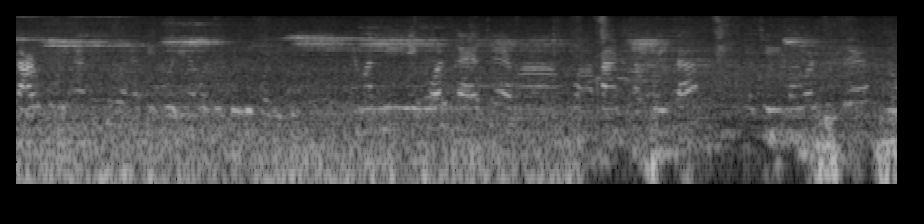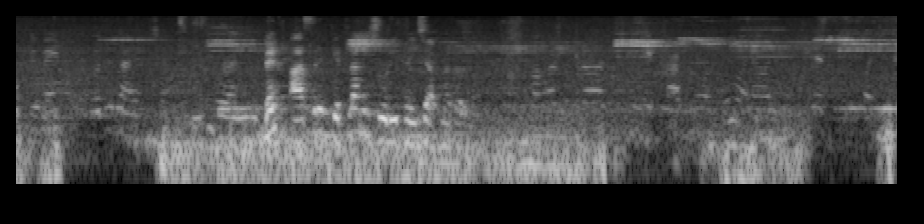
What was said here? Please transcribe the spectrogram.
તાળું તોડી નાખ્યું અને તિજોરીને બધું ખુલ્લું પડ્યું હતું. એમાંથી એક પર્સ ગાયબ છે, એમાં પાંચ પૈસા, પછી મંગળસૂત્ર ડોક્યુમેન્ટ બધું ગાયબ છે. બેન, આશરે કેટલાની ચોરી થઈ છે આપના ઘરમાં મંગળસૂત્ર એક લાખનું હતું અને પચીસ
